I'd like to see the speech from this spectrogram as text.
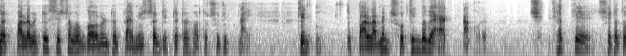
that parliamentary system of government prime minister dictator হওয়ার তো সুযোগ নাই কিন্তু পার্লামেন্ট সঠিকভাবে অ্যাক্ট না করে সেক্ষেত্রে সেটা তো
